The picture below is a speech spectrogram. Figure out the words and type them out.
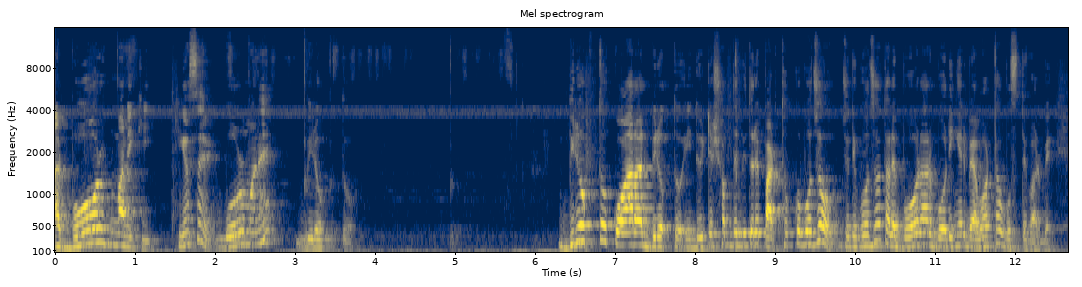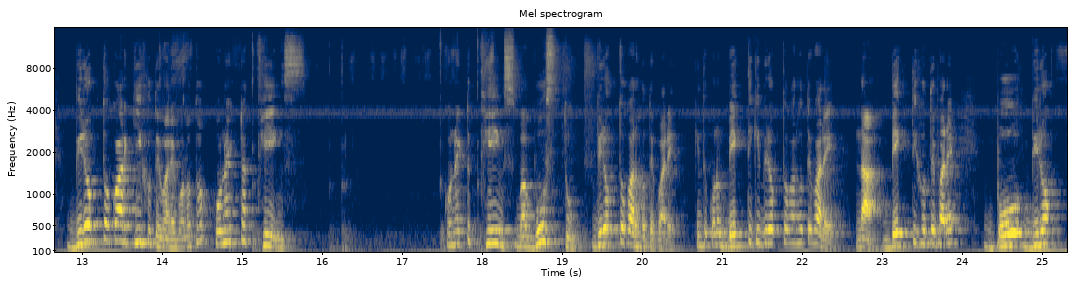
আর বোর মানে কি? ঠিক আছে? বোর মানে বিরক্ত। বিরক্ত কর আর বিরক্ত, এই দুইটা শব্দের ভিতরে পার্থক্য বোঝো। যদি বোঝো, তাহলে বোর আর বোরিং এর ব্যবহারটাও বুঝতে পারবে। বিরক্ত কর কি হতে পারে বলো তো? কোনো একটা থিংস কোনো একটা থিংস বা বস্তু বিরক্তকর হতে পারে। কিন্তু কোনো ব্যক্তি কি বিরক্তকর হতে পারে? না, ব্যক্তি হতে পারে বিরক্ত,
